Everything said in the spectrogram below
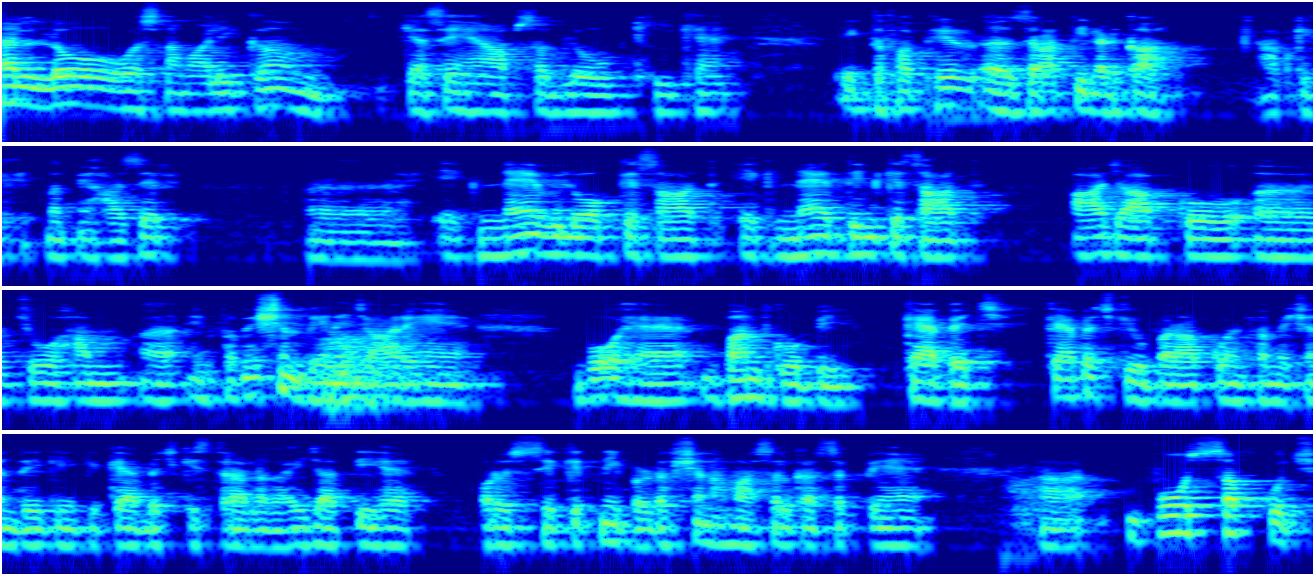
हेलो अस्सलाम वालेकुम कैसे हैं आप सब लोग? ठीक हैं? एक दफ़ा फिर ज़राती लड़का आपकी खिदमत में हाज़िर। एक नए व्लॉग के साथ, एक नए दिन के साथ आज आपको जो हम इंफॉर्मेशन देने जा रहे हैं, वो है बंद गोभी कैबेज कैबेज के ऊपर आपको इंफॉर्मेशन देंगे कि कैबेज किस तरह लगाई जाती है और इससे कितनी प्रोडक्शन हम हासिल कर सकते हैं। वो सब कुछ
